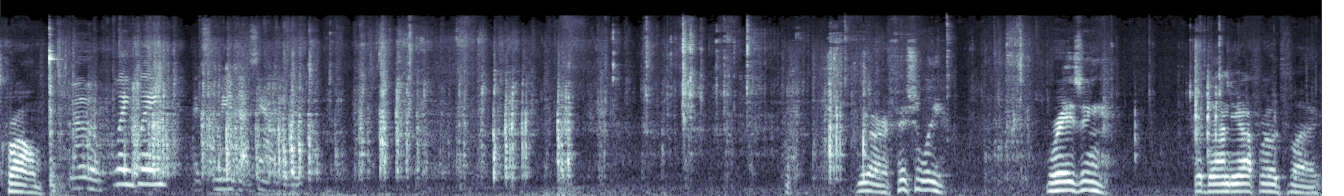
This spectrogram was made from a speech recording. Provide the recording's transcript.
Chrome. Whoa. Bling bling. I just made that sound. We are officially raising the Dandi Off-Road flag.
